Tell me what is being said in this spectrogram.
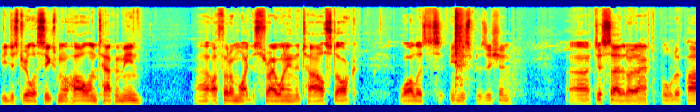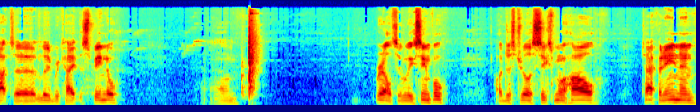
You just drill a 6mm hole and tap them in. Uh, I thought I might just throw one in the tailstock while it's in this position. Uh, just so that I don't have to pull it apart to lubricate the spindle. Um, relatively simple. I'll just drill a 6mm hole, tap it in and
